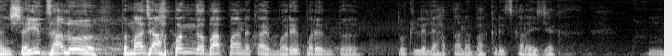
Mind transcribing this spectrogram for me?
आणि शहीद झालो तर माझ्या अपंग बापानं काय मरेपर्यंत तुटलेल्या हातानं भाकरीच करायच्या का?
